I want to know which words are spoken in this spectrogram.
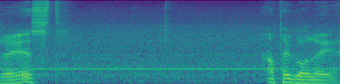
Dobrze jest. A tego oleję.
